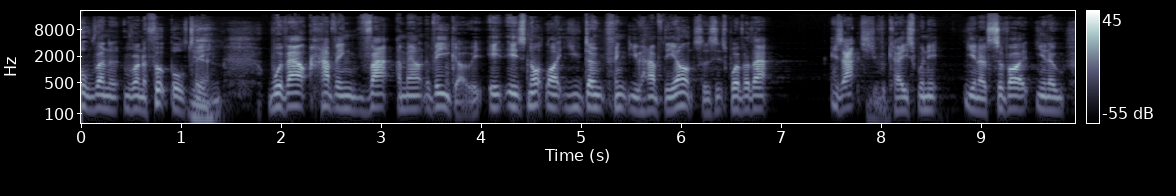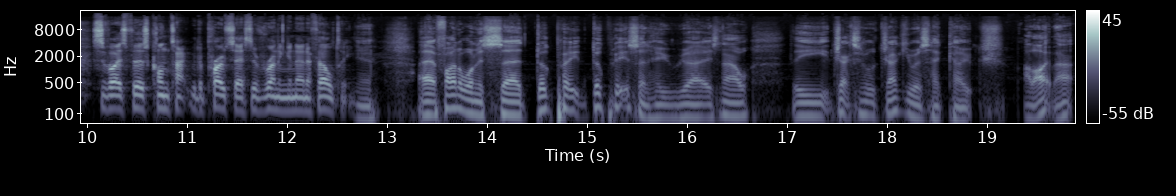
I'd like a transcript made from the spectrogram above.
or run a run a football team yeah without having that amount of ego. It, it, it's not like you don't think you have the answers. It's whether that is actually the case when it you know survive you know survives first contact with the process of running an NFL team. Yeah. Uh, final one is uh, Doug Doug Pederson, who uh, is now the Jacksonville Jaguars head coach. I like that.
